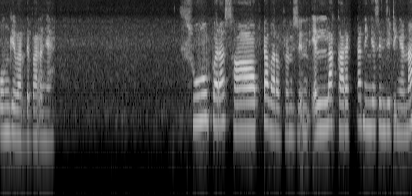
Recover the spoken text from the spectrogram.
பொங்கி வருது பாருங்கள் சூப்பராக சாஃப்டாக வரும் ஃப்ரெண்ட்ஸ் எல்லாம் கரெக்டாக நீங்கள் செஞ்சிட்டிங்கன்னா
